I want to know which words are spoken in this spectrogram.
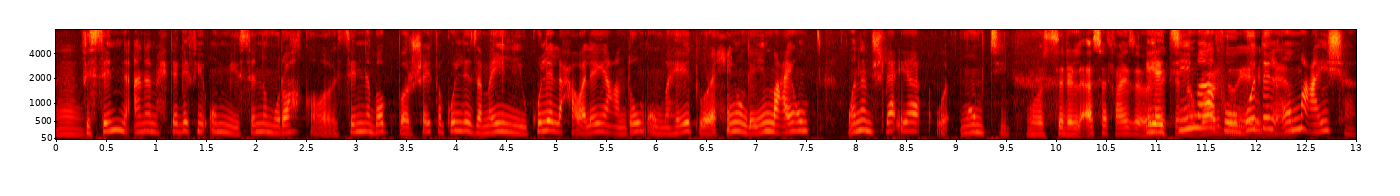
مم. في سن أنا محتاجة فيه أمي سن مراهقة سن بكبر شايفة كل زمايلي وكل اللي حواليا عندهم أمهات ورايحين وجايين معاهم وأنا مش لاقية مامتي. بس للأسف عايزة أقول لك يتيمة في وجود الأم عايشة.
